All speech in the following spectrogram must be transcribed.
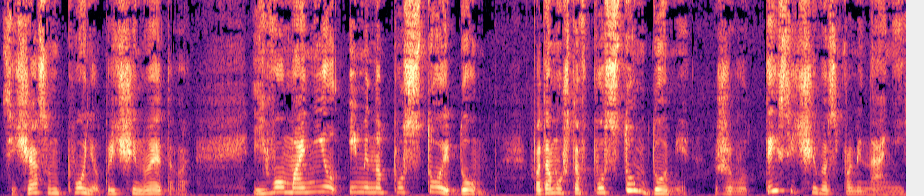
Сейчас он понял причину этого. Его манил именно пустой дом, потому что в пустом доме живут тысячи воспоминаний.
